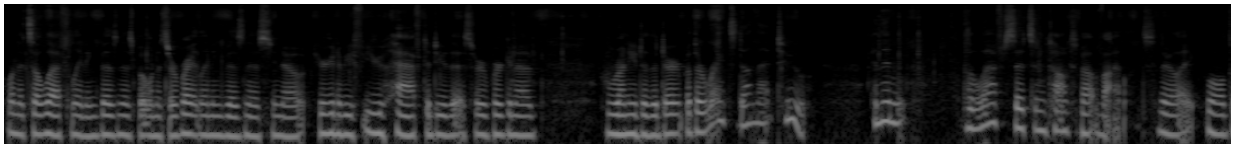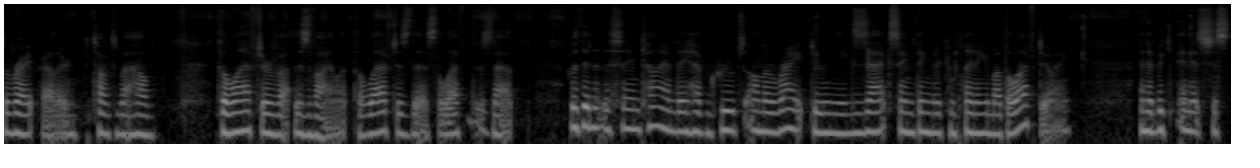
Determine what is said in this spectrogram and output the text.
when it's a left-leaning business, but when it's a right-leaning business, you know, you're going to be you have to do this or we're going to run you to the dirt. But the right's done that too. And then the left sits and talks about violence. They're like, well, the right rather talks about how the left is violent. The left is this. The left is that. But then at the same time, they have groups on the right doing the exact same thing they're complaining about the left doing, and it and it's just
